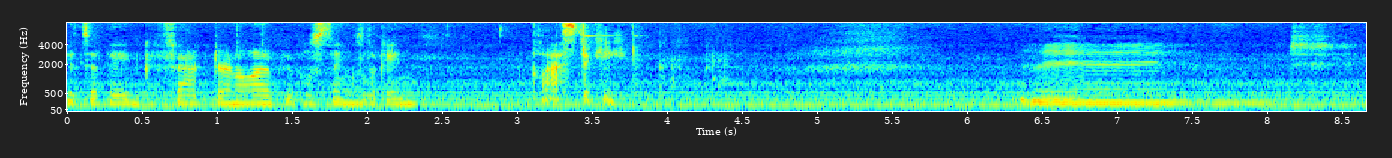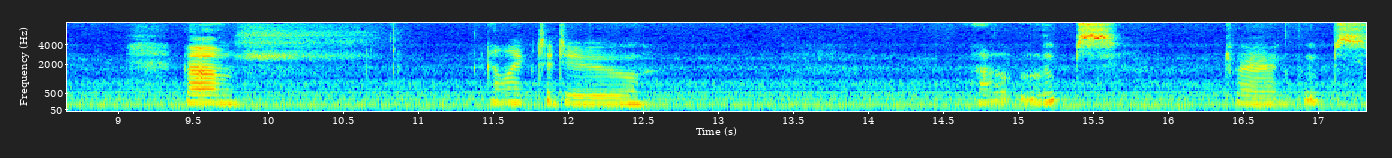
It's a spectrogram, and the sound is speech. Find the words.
it's a big factor in a lot of people's things looking plasticky. And um, I like to do uh, loops, drag loops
